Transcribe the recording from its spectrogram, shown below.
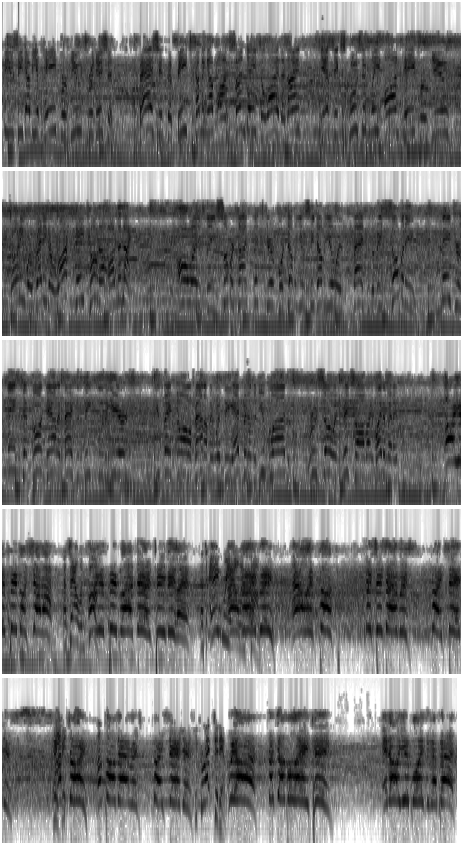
WCW pay-per-view tradition. Bash at the Beach coming up on Sunday, July the 9th. Yes, exclusively on pay-per-view. Tony, we're ready to rock Daytona on the 9th. Always the summertime fixture for WCW is Bash at the Beach. So many major things have gone down at Bash at the Beach through the years. You may know all about them, and with the advent of the new blood, Russo and Bischoff, wait a minute. All you people shut up! That's Allan All Funk. you people out there in TV land! That's angry I'm Allan Funk. angry! Allan Funk! This is average Mike Sanders! I'm sorry, above average Mike Sanders! You corrected him. We are the double A team! And all you boys in the back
